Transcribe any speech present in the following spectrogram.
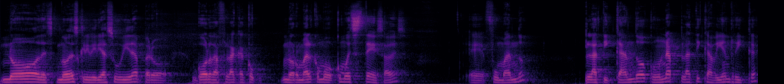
no, des- no describiría su vida, pero gorda, flaca, co- normal, como, como esté, ¿sabes? Eh, fumando, platicando con una plática bien rica.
